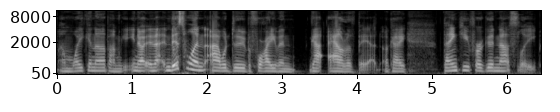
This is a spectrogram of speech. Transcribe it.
I'm waking up. I'm, you know, and, and this one I would do before I even got out of bed. Okay. Thank you for a good night's sleep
